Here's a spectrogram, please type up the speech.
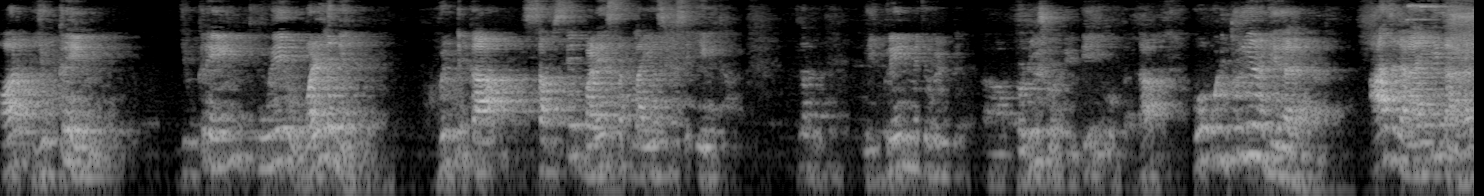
और यूक्रेन यूक्रेन पूरे वर्ल्ड में विट का सबसे बड़े सप्लायर्स में से एक था। मतलब यूक्रेन में जो प्रोड्यूस होती थी, वो था वो पूरी दुनिया में भेजा जाता था। आज लड़ाई के कारण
